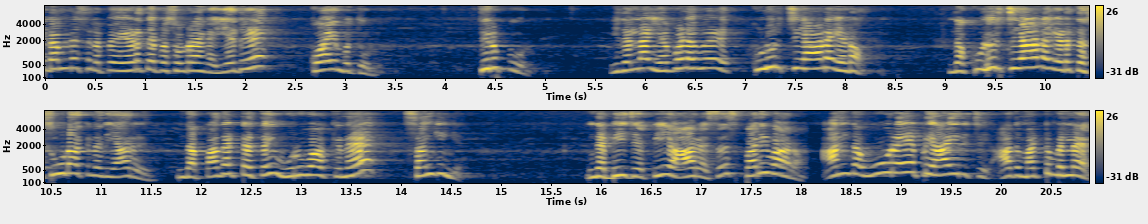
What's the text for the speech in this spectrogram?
இடம்னு சில பே இடத்த இப்போ சொல்கிறாங்க எது? கோயம்புத்தூர் திருப்பூர். இதெல்லாம் எவ்வளவு குளிர்ச்சியான இடம். இந்த குளிர்ச்சியான இடத்த சூடாக்குனது யாரு? இந்த பதட்டத்தை உருவாக்குன சங்கிங்க. இந்த பிஜேபி ஆர்எஸ்எஸ் பரிவாரம். அந்த ஊரே இப்படி ஆயிருச்சு. அது மட்டுமில்ல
